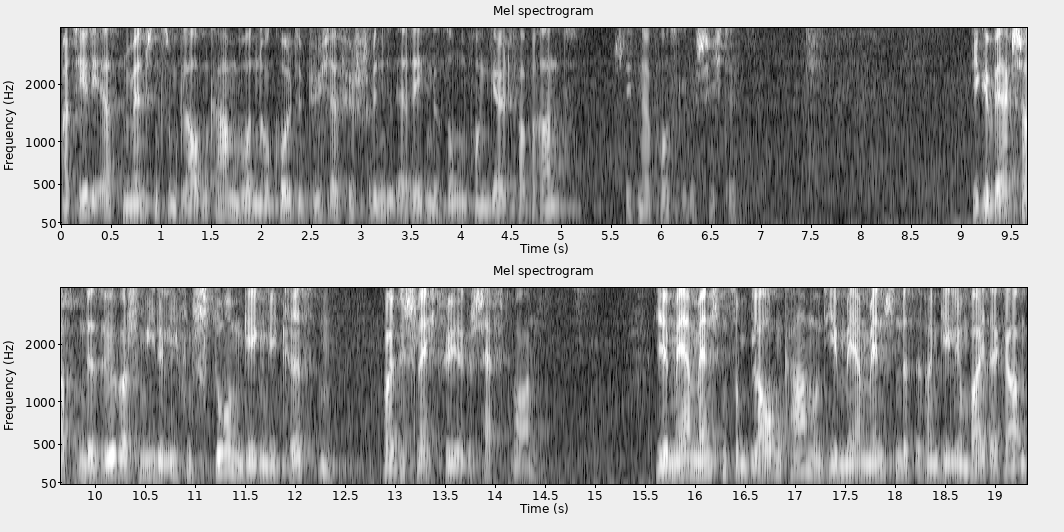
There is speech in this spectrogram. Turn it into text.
Als hier die ersten Menschen zum Glauben kamen, wurden okkulte Bücher für schwindelerregende Summen von Geld verbrannt, steht in der Apostelgeschichte. Die Gewerkschaften der Silberschmiede liefen Sturm gegen die Christen, weil sie schlecht für ihr Geschäft waren. Je mehr Menschen zum Glauben kamen und je mehr Menschen das Evangelium weitergaben,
